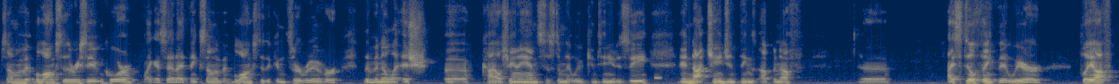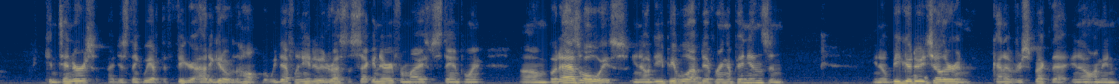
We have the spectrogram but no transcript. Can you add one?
Some of it belongs to the receiving corps. Like I said, I think some of it belongs to the conservative or the vanilla-ish uh, Kyle Shanahan system that we continue to see, and not changing things up enough. Uh, I still think that we are playoff contenders. I just think we have to figure out how to get over the hump. But we definitely need to address the secondary from my standpoint. Um, but as always, you know, D people have differing opinions, and you know, be good to each other and kind of respect that. You know, I mean,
